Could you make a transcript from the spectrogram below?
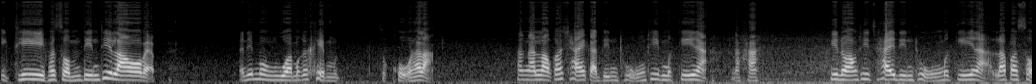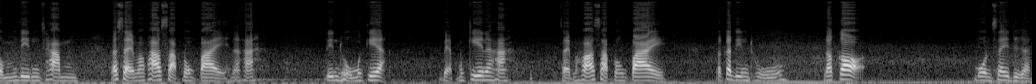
อีกทีผสมดินที่เราแบบ อันนี้มูลวัวมันก็เค็มสุโขแล้วล่ะถ้างั้นเราก็ใช้กับดินถุงที่เมื่อกี้น่ะนะคะ พี่น้องที่ใช้ดินถุงเมื่อกี้น่ะแล้วผสมดินชำแล้วใส่มะพร้าวสับลงไปนะคะ ดินถุงเมื่อกี้แบบเมื่อกี้นะคะ ใส่มะพร้าวสับลงไป แล้วก็ดินถุงแล้วก็มูลไส้เดือน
